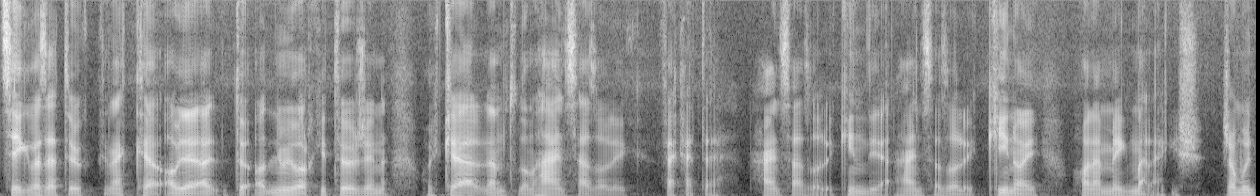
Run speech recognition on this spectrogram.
cégvezetőknek kell, ugye a New Yorki törzsén, hogy kell nem tudom hány százalék fekete, hány százalék indián, hány százalék kínai, hanem még meleg is. És amúgy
